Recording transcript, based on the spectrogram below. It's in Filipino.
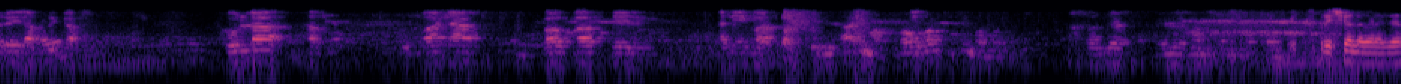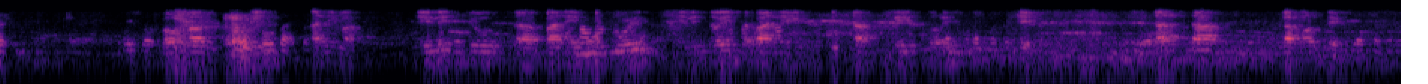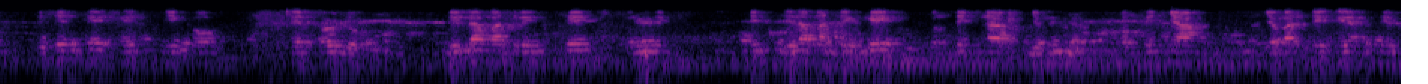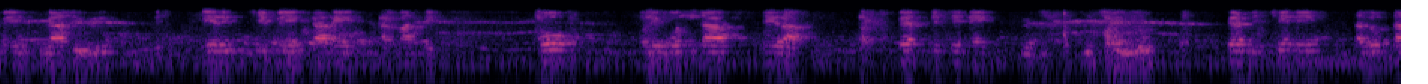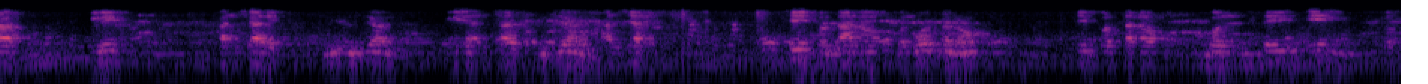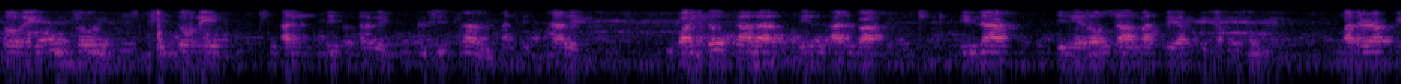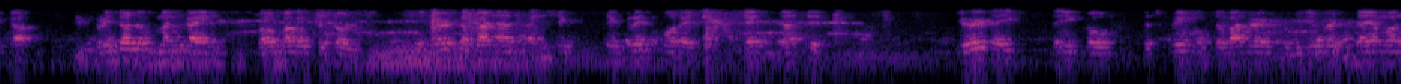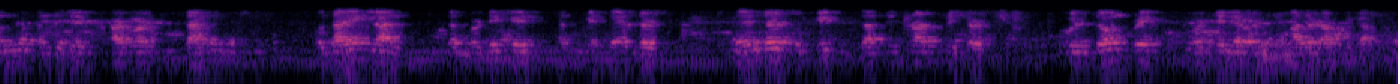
África, Humana del Anima. Expresión la van a Anima. Nili sa bani mutui, sa isang Danza la morte. Vicente es hijo del orlo. De la madre que de la madre que consigna consigna llamante RCB Gali RCB Kare Almante o Moribunda Tera Perticine Perticini Saluta Glis Anciani Gli Anciani Anciani Si Portano con si portano con sé in dottore dottore ancestrale ancestrale quando sarà il alba della generosa madre Africa Mother Africa Bridal of mankind Baobab of the soul in her savannas and sec- secret forest dead dances you heard the, e- the echo the scream of the mother who delivered diamonds and received armored tanks. O dying land that for decades has met the elders, the elders who keep the ancestral treasures, who will soon break for generous Mother Africa.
